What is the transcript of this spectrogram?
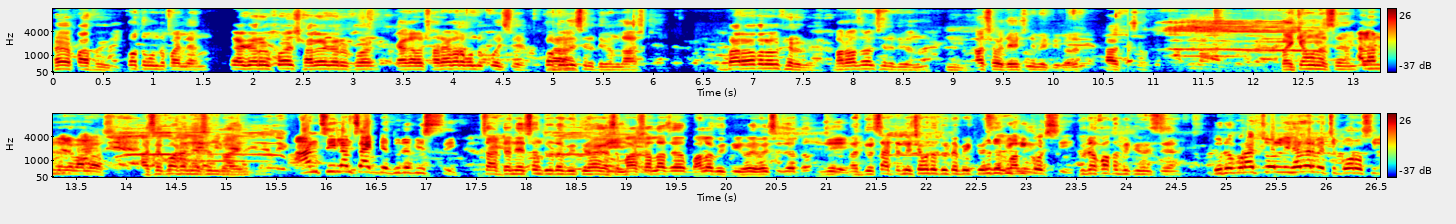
হ্যাঁ পাঁচই কত বন্ধ পাইলেন? এগারো কয় সাড়ে এগারো কয়। এগারো সাড়ে এগারো বন্ধ কইছে। কত হলে ছেড়ে দিবেন লাস্ট বারো হাজার হলে ছেড়ে বারো হাজার ছেড়ে দিবেন না? আচ্ছা ভাই দেখে শুনে বিক্রি করেন। আচ্ছা। ভাই কেমন আছেন? আলহামদুলিল্লাহ ভালো আছে। আচ্ছা কটা নিয়েছেন ভাই? আনছিলাম চারটে দুটো বিশছি চারটা নিয়েছেন দুটো বিক্রি হয়ে গেছে। মার্শাল্লাহ ভালো বিক্রি হয়েছে যত জি। আর দু চারটা নিচে মতো দুটো বিক্রি হয়েছে দুটো বিক্রি করছি। দুটো কত বিক্রি হয়েছে? দুটো প্রায় চল্লিশ হাজার বেচছে বড় ছিল।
